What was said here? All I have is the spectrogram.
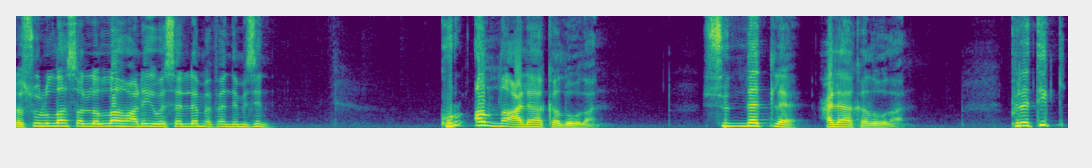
Resulullah sallallahu aleyhi ve sellem Efendimizin Kur'an'la alakalı olan, sünnetle alakalı olan, pratik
